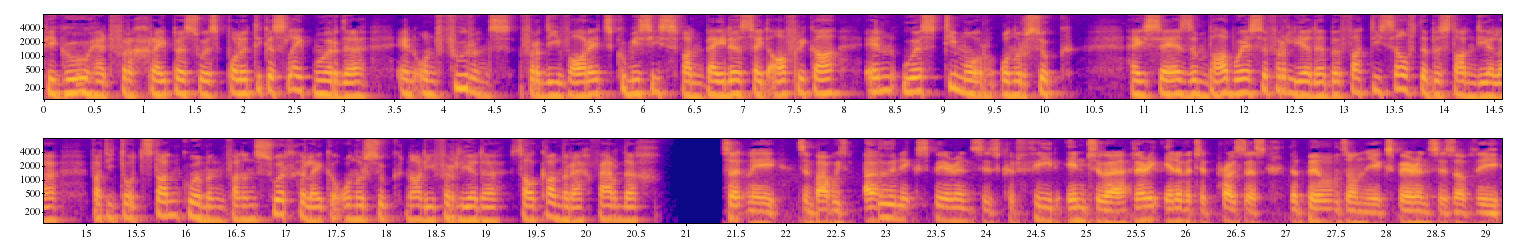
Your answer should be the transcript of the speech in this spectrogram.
Pigu het vergrype soos politieke sluipmoorde en ontvoerings vir die waarheidskommissies van beide Suid-Afrika en Oos-Timor ondersoek. Hy sê Zimbabwe se verlede bevat dieselfde bestanddele wat die totstandkoming van 'n soortgelyke ondersoek na die verlede sal kan regverdig. Certainly Zimbabwe's own experiences could feed into a very innovative process that builds on the experiences of the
